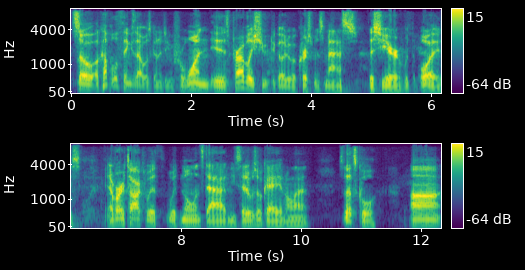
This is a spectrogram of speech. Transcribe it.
So a couple of things I was going to do. For one, is probably shoot to go to a Christmas mass this year with the boys. And I've already talked with with Nolan's dad, and he said it was okay and all that. So that's cool. Uh,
